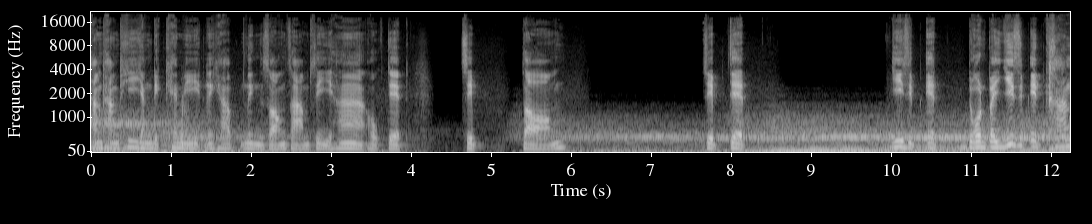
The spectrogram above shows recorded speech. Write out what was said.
ทั้งทั้งที่ยังเด็กแค่นี้นะครับ1 2 3 4 5 6 7 12สิบ เจ็ดยี่สิบเอ็ดโดนไปยี่สิบเอ็ดครั้ง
